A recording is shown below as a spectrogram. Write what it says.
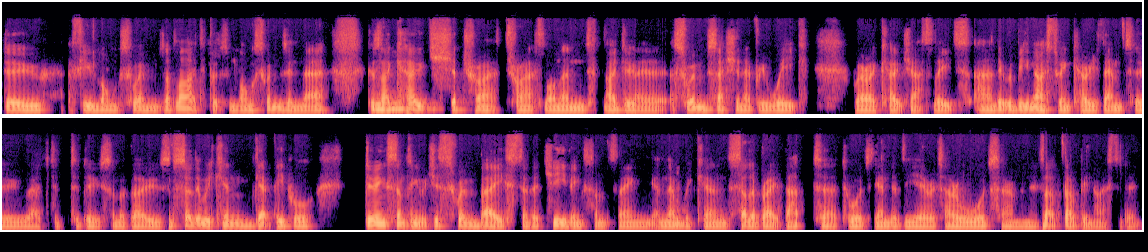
do a few long swims. I'd like to put some long swims in there because mm-hmm. I coach a tri- triathlon and I do a, a, swim session every week where I coach athletes, and it would be nice to encourage them to, uh, to, to do some of those so that we can get people doing something which is swim based and achieving something, and then we can celebrate that uh, towards the end of the year at our award ceremonies. That that would be nice to do.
